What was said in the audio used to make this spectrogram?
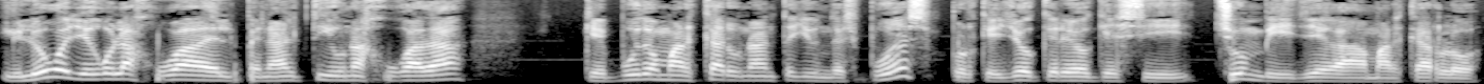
y luego llegó la jugada del penalti, una jugada que pudo marcar un antes y un después, porque yo creo que si Chumbi llega a marcarlo,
